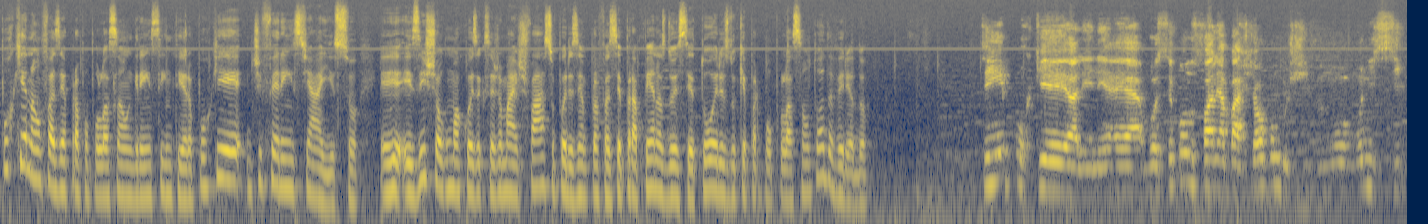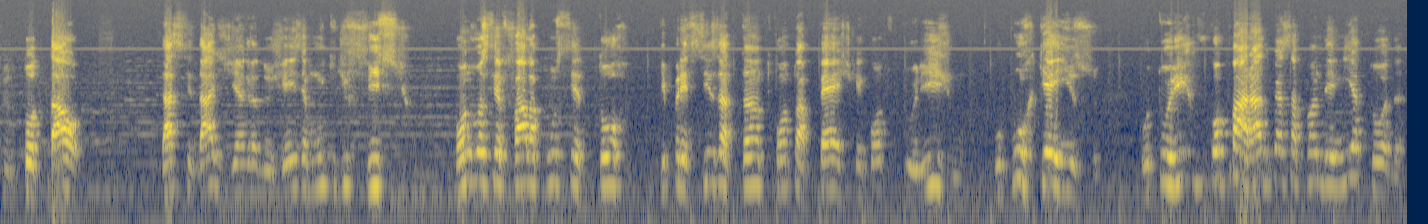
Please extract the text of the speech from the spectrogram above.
Por que não fazer para a população angrense inteira? Por que diferenciar isso? Existe alguma coisa que seja mais fácil, por exemplo, para fazer para apenas dois setores do que para a população toda, vereador? Sim, porque, Aline, é, você quando fala em abaixar o combustível no município total da cidade de Angra dos Reis é muito difícil. Quando você fala para um setor que precisa tanto quanto a pesca e quanto o turismo, o porquê isso? O turismo ficou parado com essa pandemia toda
